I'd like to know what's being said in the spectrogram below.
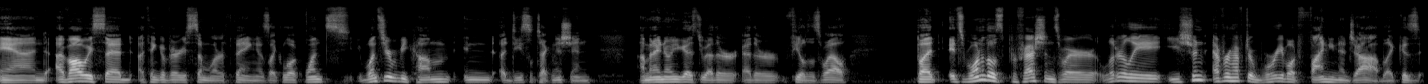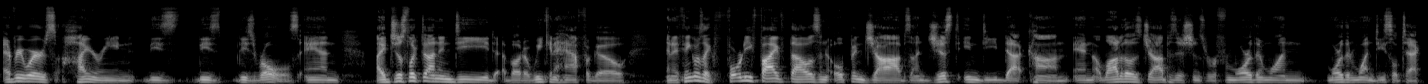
And I've always said, I think a very similar thing is like, look, once once you become in a diesel technician, I mean, I know you guys do other other fields as well, but it's one of those professions where literally you shouldn't ever have to worry about finding a job, like because everywhere's hiring these these these roles. And I just looked on Indeed about a week and a half ago, and I think it was like 45,000 open jobs on just indeed.com and a lot of those job positions were for more than one more than one diesel tech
